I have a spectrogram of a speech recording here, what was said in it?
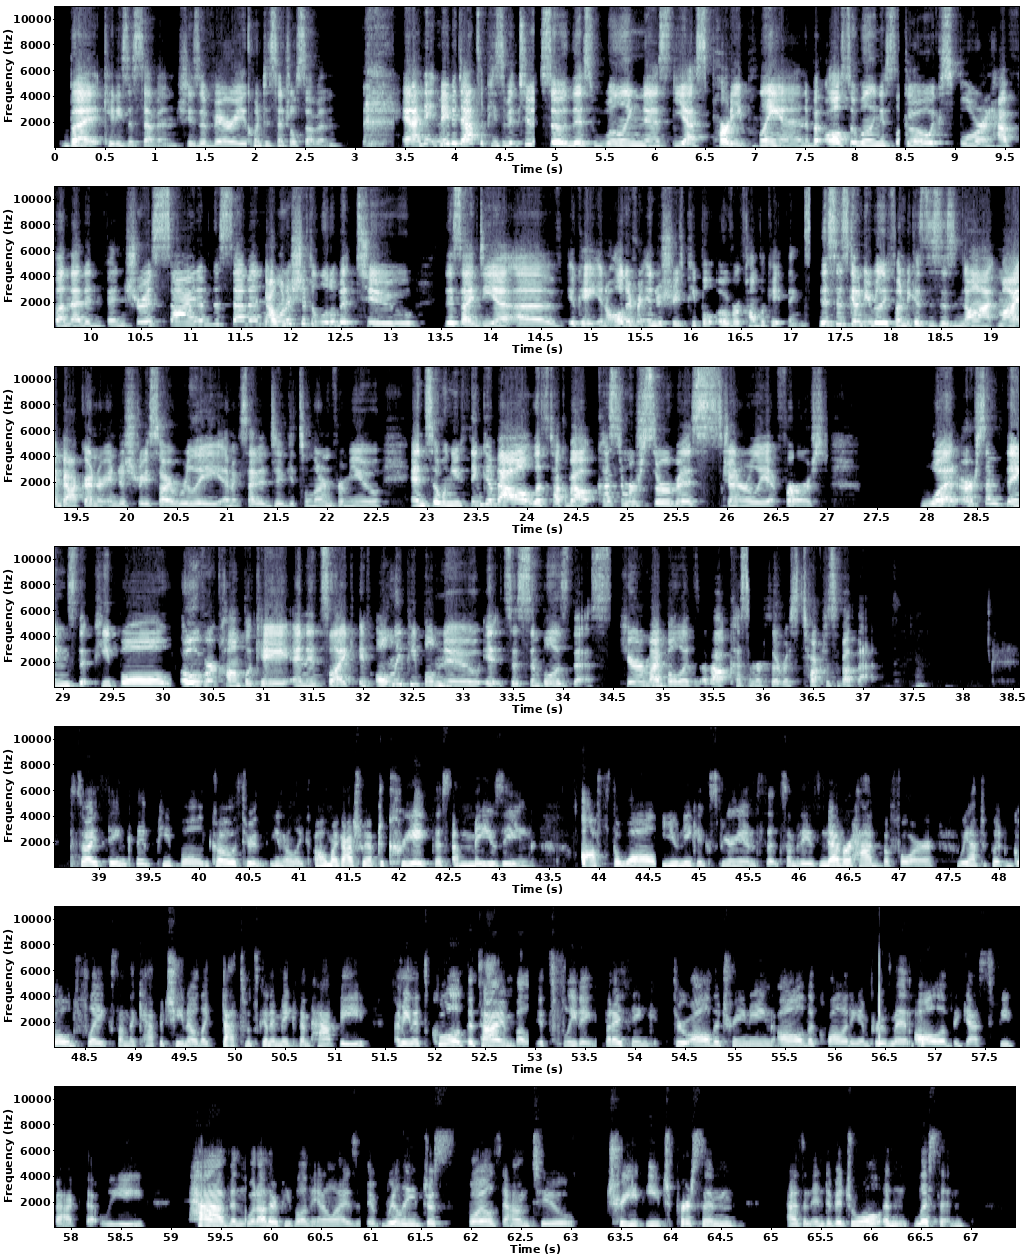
But Katie's a seven. She's a very quintessential seven. And I think maybe that's a piece of it too. So this willingness, yes, party plan, but also willingness to go explore and have fun, that adventurous side of the seven. I want to shift a little bit to this idea of okay in all different industries people overcomplicate things this is going to be really fun because this is not my background or industry so i really am excited to get to learn from you and so when you think about let's talk about customer service generally at first what are some things that people overcomplicate and it's like if only people knew it's as simple as this here are my bullets mm-hmm. about customer service talk to us about that so I think that people go through, you know, like, oh my gosh, we have to create this amazing off the wall, unique experience that somebody's never had before. We have to put gold flakes on the cappuccino. Like, that's what's going to make them happy. I mean, it's cool at the time, but it's fleeting. But I think through all the training, all the quality improvement, all of the guest feedback that we have and what other people have analyzed, it really just boils down to treat each person as an individual and listen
